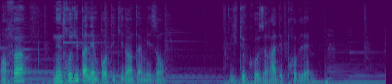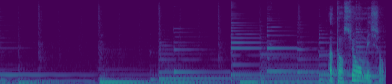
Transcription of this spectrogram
Enfin, n'introduis pas n'importe qui dans ta maison, il te causera des problèmes. Attention aux méchants.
